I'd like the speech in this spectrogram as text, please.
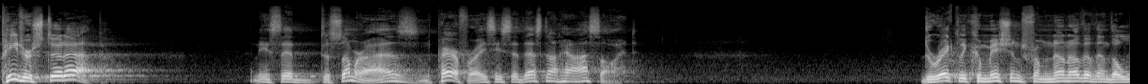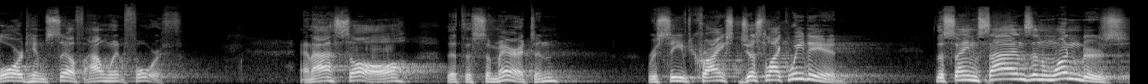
Peter stood up. And he said, to summarize and paraphrase, he said, That's not how I saw it. Directly commissioned from none other than the Lord Himself, I went forth. And I saw that the Samaritan received Christ just like we did. The same signs and wonders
